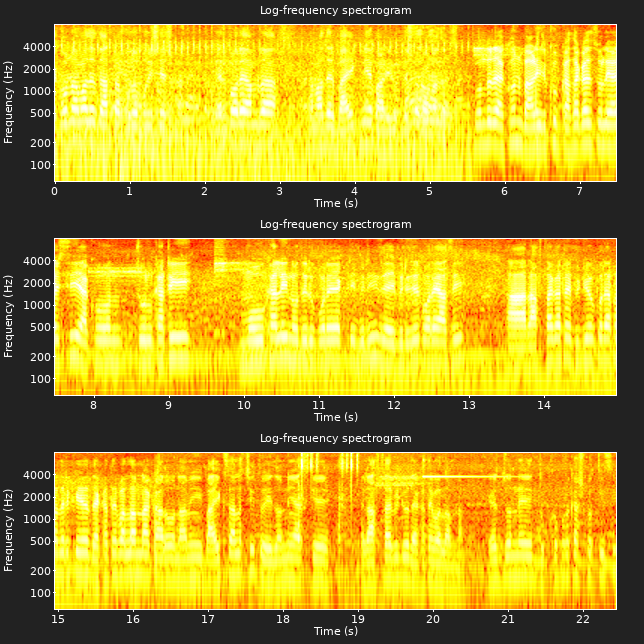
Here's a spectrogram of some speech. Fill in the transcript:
এখনও আমাদের যাত্রা পুরোপুরি শেষ না। এরপরে আমরা আমাদের বাইক নিয়ে বাড়ির উদ্দেশ্যে রওনা দেব। বন্ধুরা, এখন বাড়ির খুব কাছাকাছি চলে আসছি। এখন চুলকাঠি মৌখালি নদীর উপরে একটি ব্রিজ এই ব্রিজের পরে আসি আর রাস্তাঘাটে ভিডিও করে আপনাদেরকে দেখাতে পারলাম না, কারণ আমি বাইক চালাচ্ছি, তো এই জন্যই আজকে রাস্তার ভিডিও দেখাতে পারলাম না। এর জন্যে দুঃখ প্রকাশ করতেছি।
